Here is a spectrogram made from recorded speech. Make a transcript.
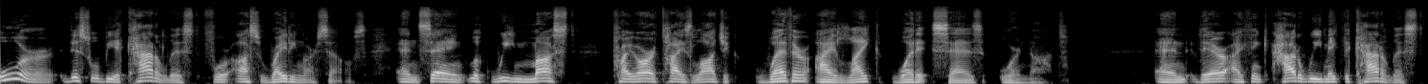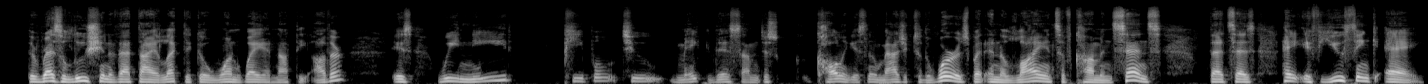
Or this will be a catalyst for us righting ourselves and saying, look, we must prioritize logic whether I like what it says or not. And there, I think, how do we make the catalyst the resolution of that dialectic go one way and not the other is we need people to make this i'm just calling it's no magic to the words but an alliance of common sense that says hey if you think a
